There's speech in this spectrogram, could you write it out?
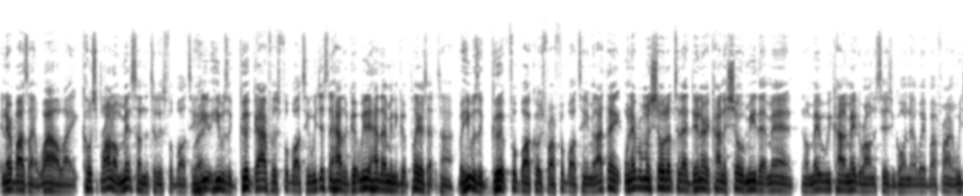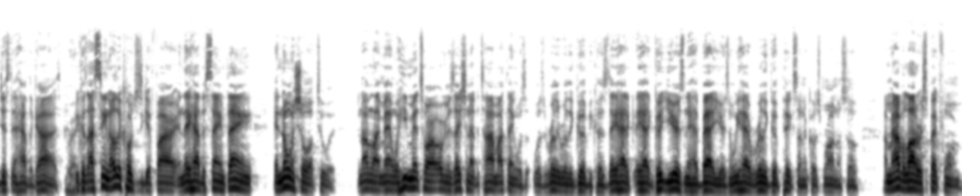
and everybody's like, "Wow, like Coach Sparano meant something to this football team. He he was a good guy for this football team. We just didn't have the good. We didn't have that many good players at the time, but he was a good football coach for our football team. And I think when everyone showed up to that dinner, it kind of showed me that man, you know, maybe we kind of made the wrong decision going that way by firing. We just didn't have the guys because I seen other coaches get fired and they had the same thing and no one show up to it. And I'm like, man, what he meant to our organization at the time, I think was was really really good because they had they had good years and they had bad years, and we had really good picks under Coach Sparano. So I mean, I have a lot of respect for him.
